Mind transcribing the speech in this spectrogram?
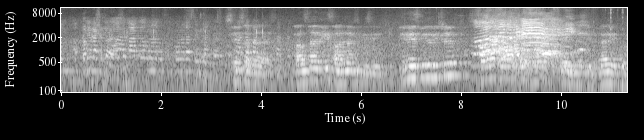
ਅਮ- ਆਪਣੇ ਰੱਖ ਸਕਾ ਕੇ ਉਹਨਾਂ ਨੂੰ ਉਹਨਾਂ ਦਾ ਸਿੰਘ ਬਣਦਾ ਸੇ ਸਦਾ ਖਾਲਸਾ ਦੀ ਸਾਧਨਾ ਕੀਤੀ ਸੀ ਕਿਹਨੇ ਈਸਵੀ ਦੇ ਵਿੱਚ ਵੈਰੀ ਗੁੱਡ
